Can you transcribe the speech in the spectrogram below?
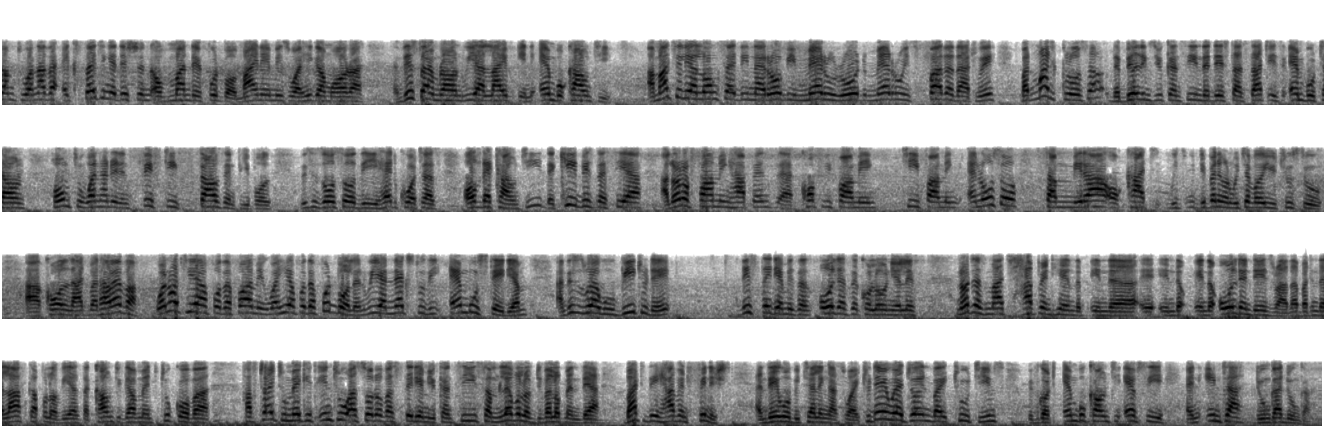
welcome to another exciting edition of Monday Football. My name is Wahiga Mwaura and this time round we are live in Embu County. I'm actually alongside the Nairobi Meru Road. Meru is further that way, but much closer. The buildings you can see in the distance, that is Embu Town, home to 150,000 people. This is also the headquarters of the county. The key business here, a lot of farming happens, uh, coffee farming, tea farming, and also some miraa or khat, which, depending on whichever you choose to uh, call that. But however, we're not here for the farming, we're here for the football, and we are next to the Embu Stadium, and this is where we'll be today. This stadium is as old as the colonialists. Not as much happened here in the, in, the, in, the, in the olden days, rather, but in the last couple of years, the county government took over, have tried to make it into a sort of a stadium. You can see some level of development there, but they haven't finished, and they will be telling us why. Today, we're joined by two teams. We've got Embu County FC and Inter Dunga Dunga.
